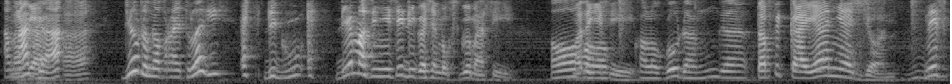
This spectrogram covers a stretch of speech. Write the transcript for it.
sama Naga, Heeh. dia udah nggak pernah itu lagi. Eh, di gua eh dia masih ngisi di question box gue masih. Oh, masih kalau ngisi. kalau gue udah enggak. Tapi kayaknya John, nih s-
